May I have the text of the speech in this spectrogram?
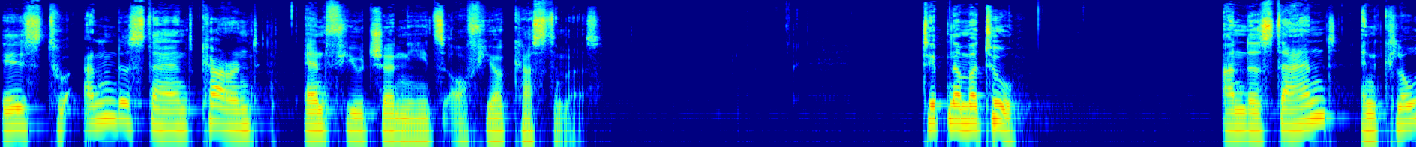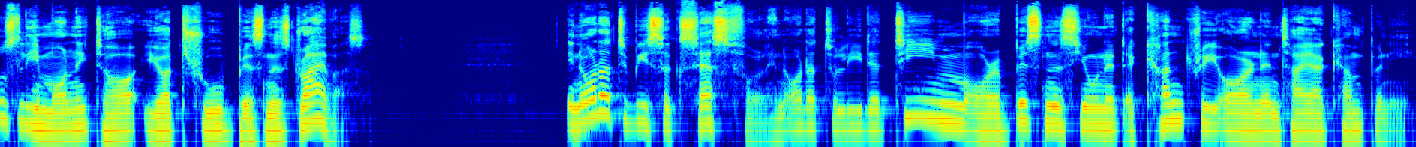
is to understand current and future needs of your customers. Tip number two understand and closely monitor your true business drivers. In order to be successful, in order to lead a team or a business unit, a country, or an entire company,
